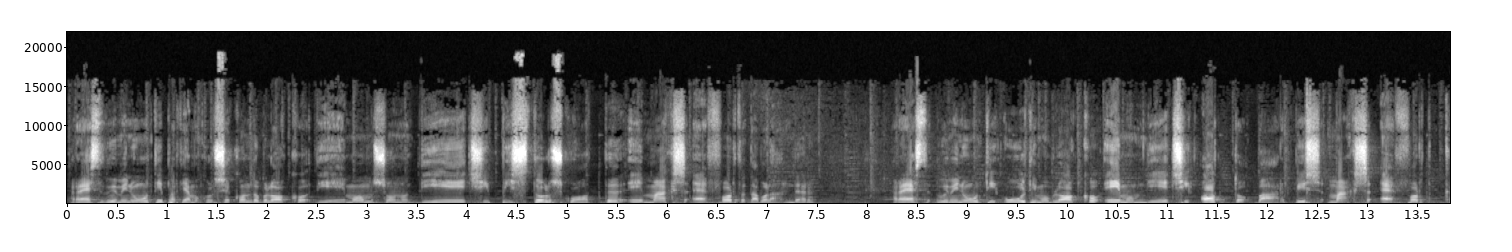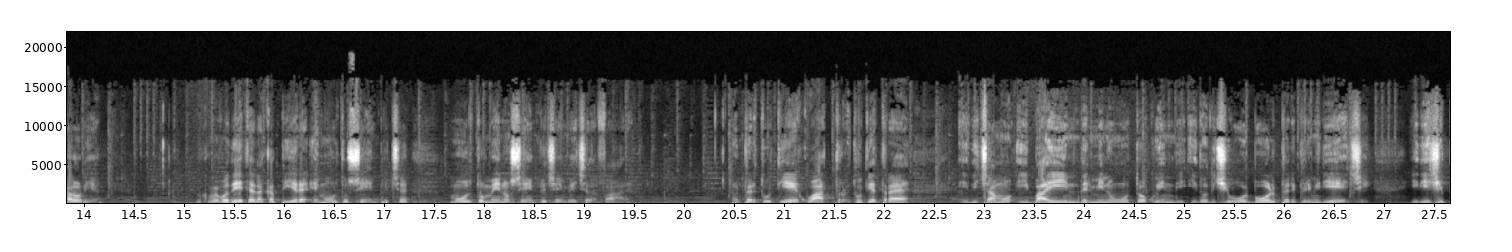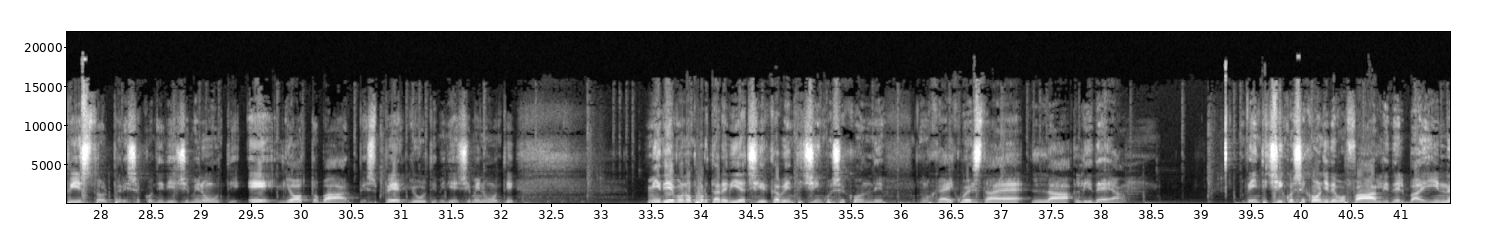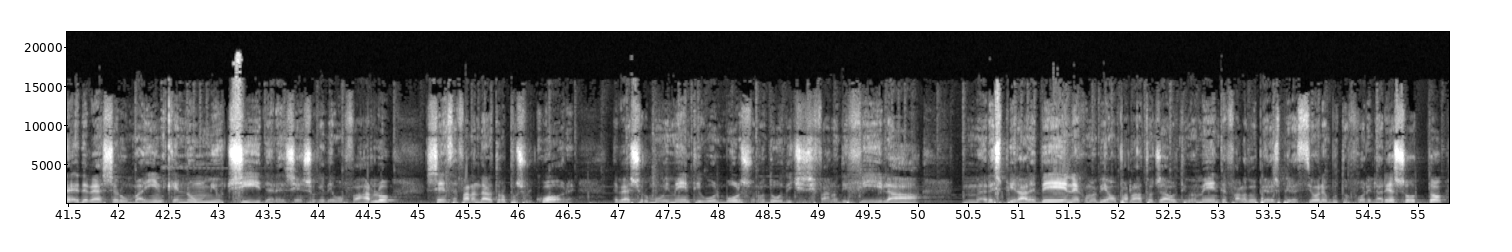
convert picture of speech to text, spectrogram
Rest 2 minuti, partiamo col secondo blocco di Emom, sono 10 pistol squat e max effort double under. Rest 2 minuti, ultimo blocco, Emom 10, 8 burpees, max effort calorie come vedete da capire è molto semplice, molto meno semplice invece da fare. Per tutti e, quattro, tutti e tre diciamo, i buy-in del minuto, quindi i 12 wall ball per i primi 10, i 10 pistol per i secondi 10 minuti e gli 8 burpees per gli ultimi 10 minuti, mi devono portare via circa 25 secondi. Ok, questa è la, l'idea. 25 secondi devo farli del buy-in e deve essere un buy-in che non mi uccide, nel senso che devo farlo senza far andare troppo sul cuore. Deve essere un movimento, i wall ball sono 12, si fanno di fila, mm, respirare bene, come abbiamo parlato già ultimamente, fare la doppia respirazione, butto fuori l'aria sotto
